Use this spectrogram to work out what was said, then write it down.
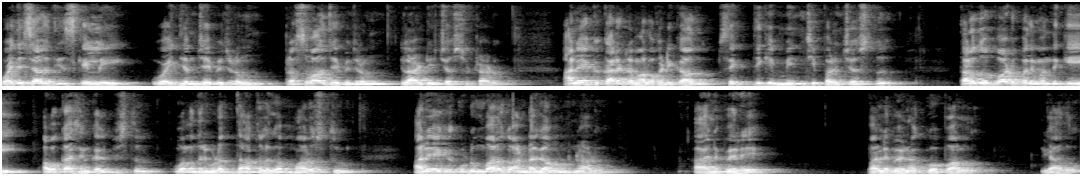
వైద్యశాలకు తీసుకెళ్ళి వైద్యం చేయించడం ప్రసవాలు చేయించడం ఇలాంటివి చేస్తుంటాడు. అనేక కార్యక్రమాలు ఒకటి కాదు శక్తికి మించి పనిచేస్తూ తనతో పాటు పది మందికి అవకాశం కల్పిస్తూ వాళ్ళందరినీ కూడా దాతలుగా మారుస్తూ అనేక కుటుంబాలకు అండగా ఉంటున్నాడు. ఆయన పేరే పల్లెపోయిన గోపాల్ యాదవ్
